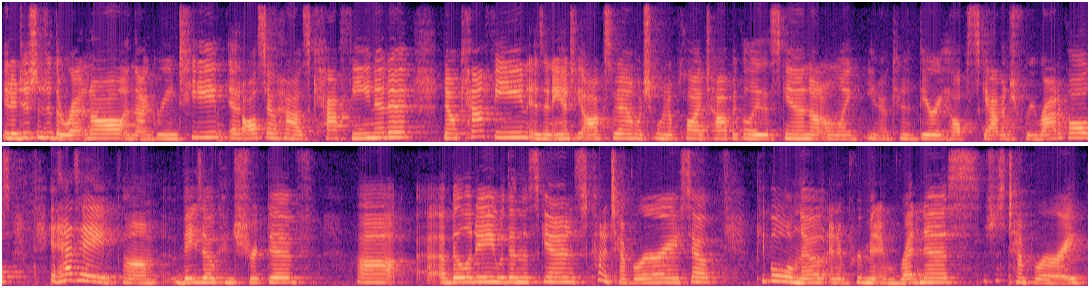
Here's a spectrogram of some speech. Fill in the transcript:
In addition to the retinol and that green tea, it also has caffeine in it. Now, caffeine is an antioxidant, which when applied topically to the skin, not only, you know, can in theory help scavenge free radicals, it has a um, vasoconstrictive uh, ability within the skin. It's kind of temporary. So people will note an improvement in redness. It's just temporary.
